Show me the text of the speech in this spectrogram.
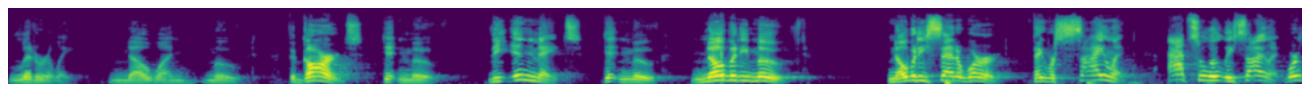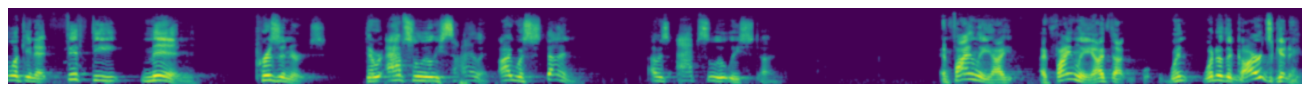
Literally, no one moved. The guards didn't move. The inmates didn't move. Nobody moved. Nobody said a word. They were silent, absolutely silent. We're looking at 50 men, prisoners. They were absolutely silent. I was stunned. I was absolutely stunned. And finally, I, I finally, I thought, when, what are the guards going to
